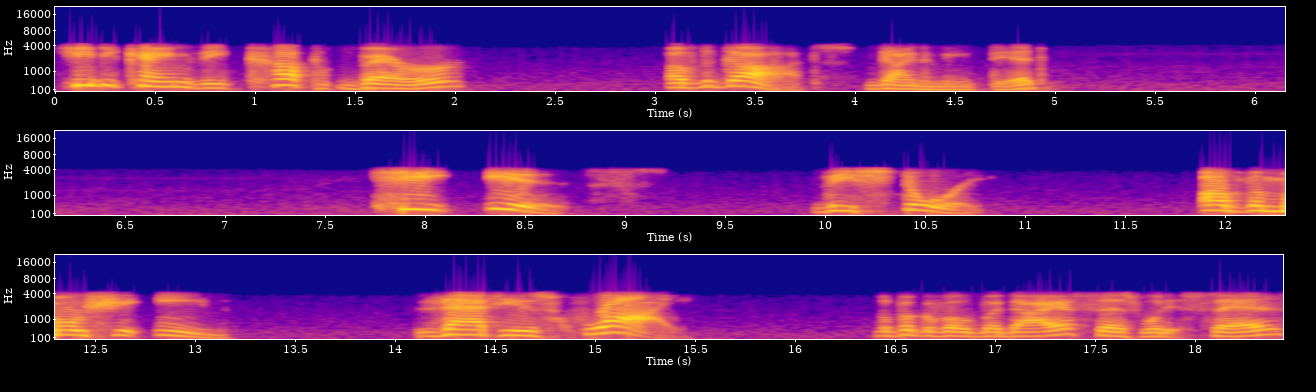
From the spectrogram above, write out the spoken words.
he became the cupbearer of the gods, Ganymede did. He is the story of the Mosheim. That is why the book of Obadiah says what it says.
